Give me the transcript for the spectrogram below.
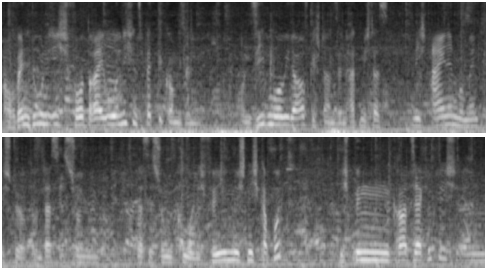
auch wenn du und ich vor 3 Uhr nicht ins Bett gekommen sind und 7 Uhr wieder aufgestanden sind, hat mich das nicht einen Moment gestört. Und das ist schon, das ist schon cool. Ich fühle mich nicht kaputt. Ich bin gerade sehr glücklich. Ähm,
